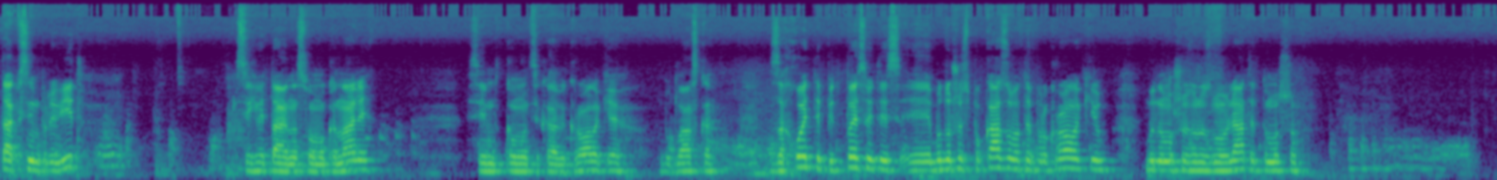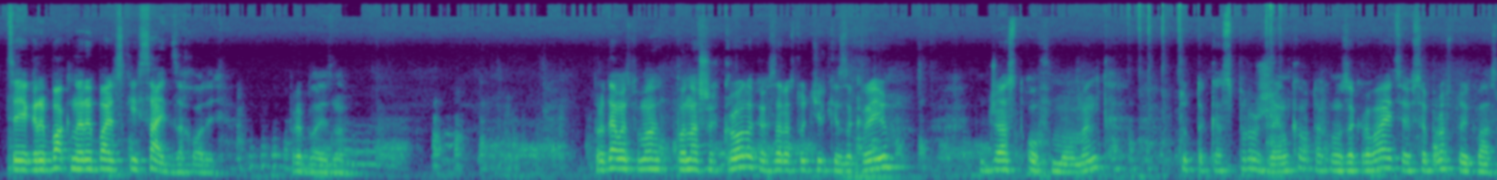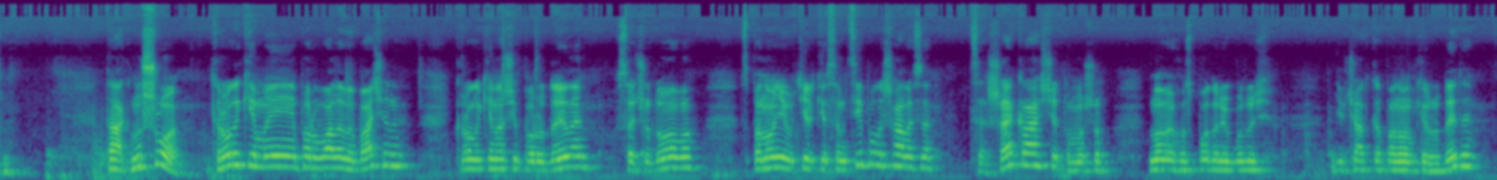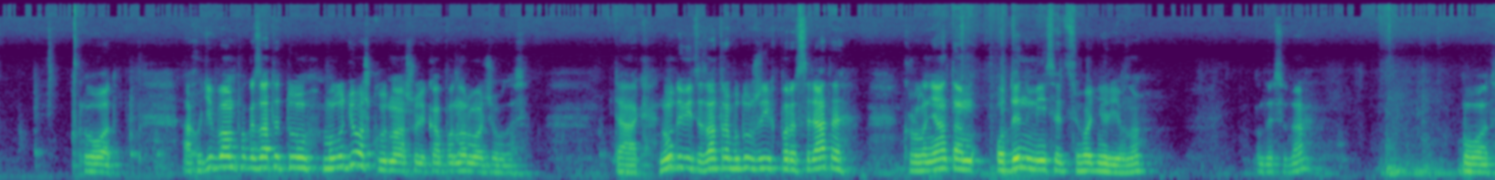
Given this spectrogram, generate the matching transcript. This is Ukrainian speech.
Так, всім привіт. Всіх вітаю на своєму каналі. Всім, кому цікаві кролики, будь ласка, заходьте, підписуйтесь. Е, Буду щось показувати про кроликів, будемо щось розмовляти, тому що це як рибак на рибальський сайт заходить приблизно. Пройдемось по, наших кроликах. Зараз тут тільки закрию. Just off moment. Тут така спружинка, отак воно закривається і все просто і класно. Так, ну що, кролики ми парували, ви бачили. Кролики наші породили, все чудово. З панонів тільки самці полишалися. Це ще краще, тому що нових господарів будуть дівчатка-панонки родити. От. А хотів би вам показати ту молодіжку нашу, яка понароджувалась. Так, ну дивіться, завтра буду вже їх переселяти. Кроленятам один місяць сьогодні рівно. Іди сюди. От.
